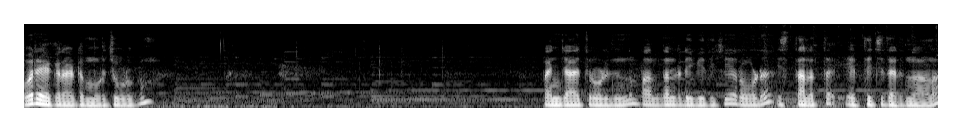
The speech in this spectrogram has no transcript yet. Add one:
ഒരേക്കറായിട്ടും മുറിച്ചു കൊടുക്കും. പഞ്ചായത്ത് റോഡിൽ നിന്നും പന്ത്രണ്ട് അടി വീതിക്ക് റോഡ് ഈ സ്ഥലത്ത് എത്തിച്ചു തരുന്നതാണ്.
